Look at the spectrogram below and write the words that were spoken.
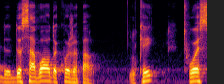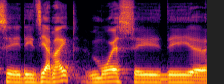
de savoir de quoi je parle. OK? Toi, c'est des diamètres. Moi, c'est des, euh,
